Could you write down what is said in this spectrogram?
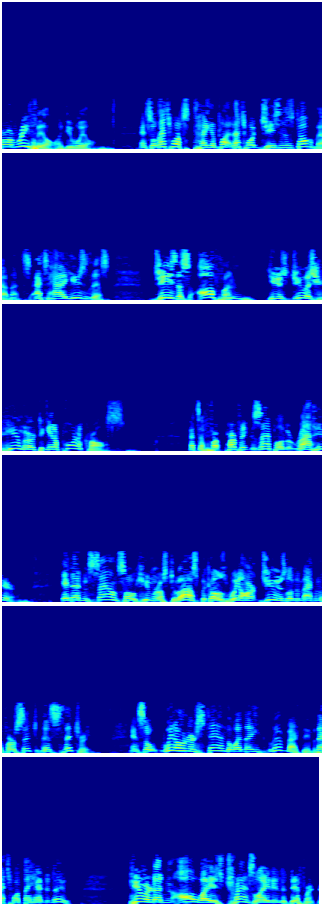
for a refill, if you will. And so that's what's taking place. That's what Jesus is talking about. That's, that's how he uses this. Jesus often used Jewish humor to get a point across. That's a f- perfect example of it right here. It doesn't sound so humorous to us because we aren't Jews living back in the first century, this century. And so we don't understand the way they lived back then, but that's what they had to do. Humor doesn't always translate into different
